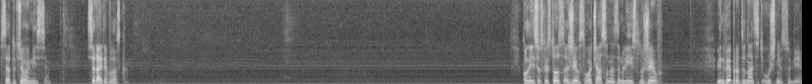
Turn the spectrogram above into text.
Все до цього місця. Сідайте, будь ласка. Коли Ісус Христос жив свого часу на землі і служив, він вибрав 12 учнів собі.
